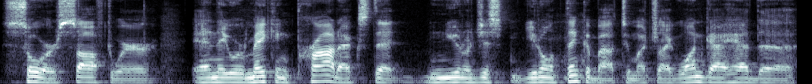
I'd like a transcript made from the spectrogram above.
source software, and they were making products that you know just you don't think about too much. Like one guy had the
